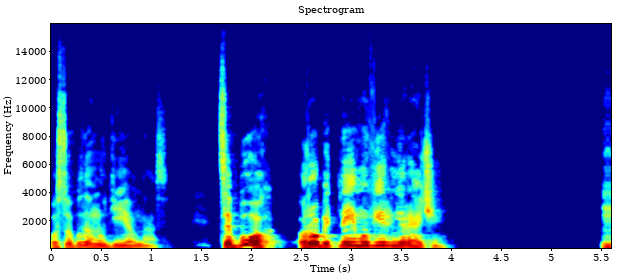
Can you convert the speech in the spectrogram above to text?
по особливому діє в нас. Це Бог робить неймовірні речі.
